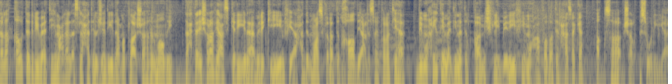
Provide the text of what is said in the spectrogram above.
تلقوا تدريباتهم على الأسلحة الجديدة مطلع الشهر الماضي تحت إشراف عسكريين أمريكيين في أحد المعسكرات الخاضعة لسيطرتها بمحيط مدينة القامشلي بريف محافظة الحسكة أقصى شرق سوريا.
